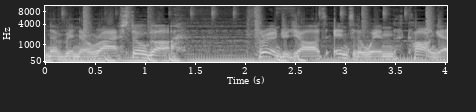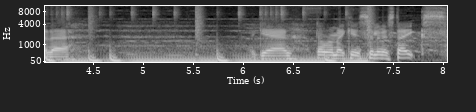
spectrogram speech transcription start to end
never been done right. Still got 300 yards into the wind, can't get there. Again, don't want to make any silly mistakes.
